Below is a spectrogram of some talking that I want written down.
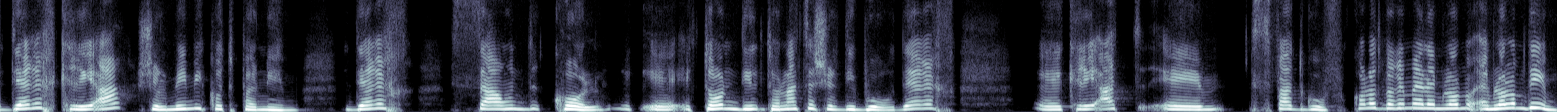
דרך קריאה של מימיקות פנים, דרך סאונד קול, טון, טונציה של דיבור, דרך אה, קריאת אה, שפת גוף. כל הדברים האלה הם לא, הם לא לומדים.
